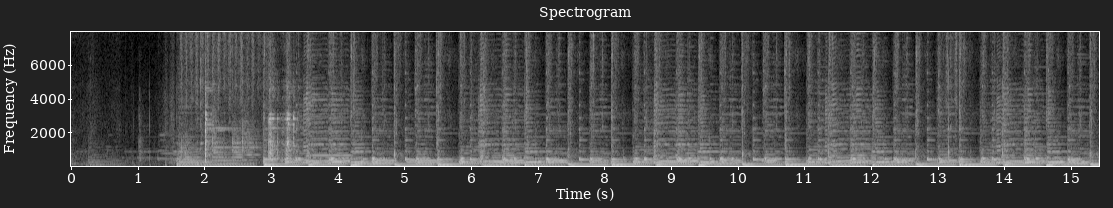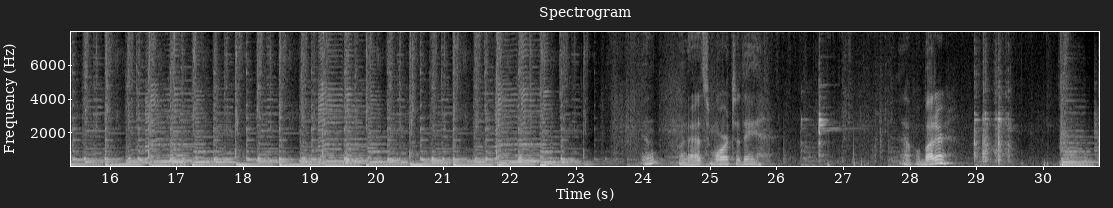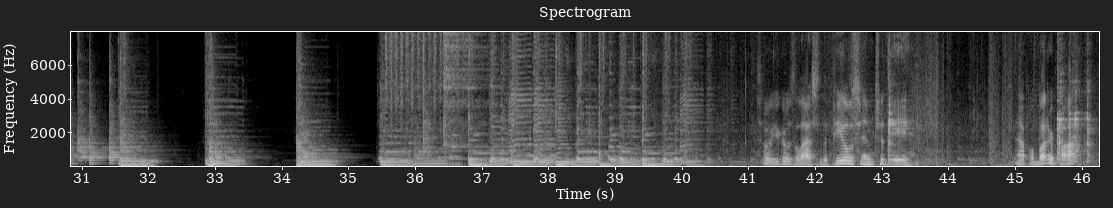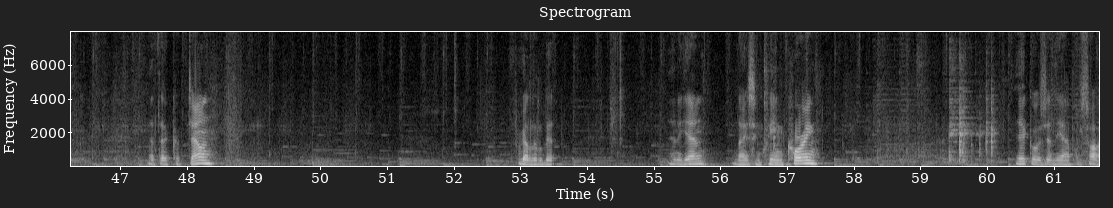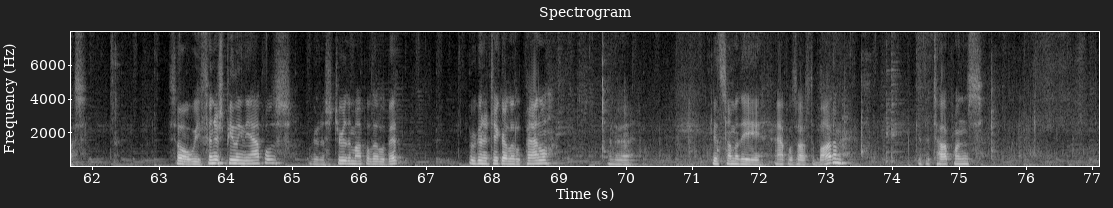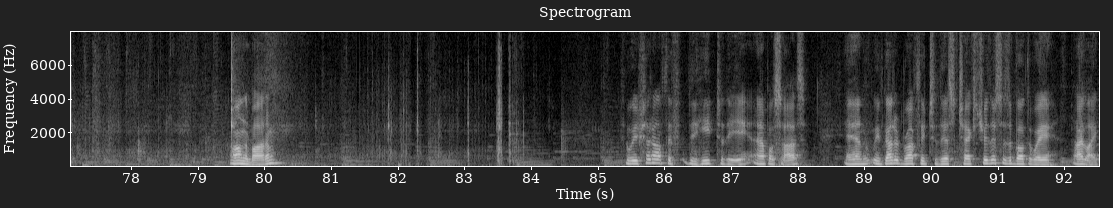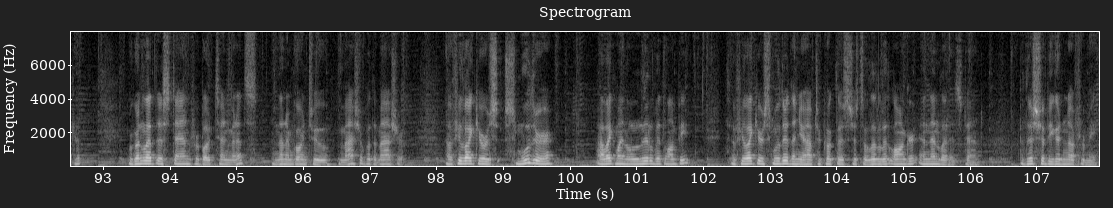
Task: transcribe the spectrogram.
Add some more to the apple butter. So here goes the last of the peels into the apple butter pot. Let that cook down. Forgot a little bit and again, nice and clean coring. It goes in the apple sauce. So we finished peeling the apples. We're going to stir them up a little bit. We're going to take our little paddle. I'm get some of the apples off the bottom. Get the top ones on the bottom. So we've shut off the, the heat to the applesauce And we've got it roughly to this texture. This is about the way I like it. We're going to let this stand for about 10 minutes and then I'm going to mash it with a masher. Now if you like yours smoother, I like mine a little bit lumpy. So if you like yours smoother, then you have to cook this just a little bit longer and then let it stand. But this should be good enough for me.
